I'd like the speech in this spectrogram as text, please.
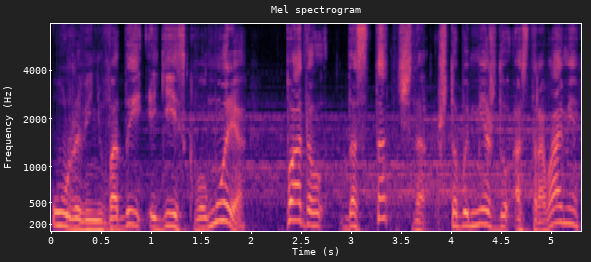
уровень воды Эгейского моря падал достаточно, чтобы между островами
